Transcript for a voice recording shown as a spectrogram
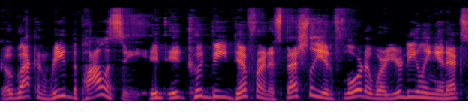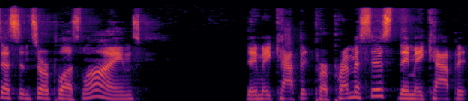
go back and read the policy. It, it could be different, especially in Florida where you're dealing in excess and surplus lines. They may cap it per premises. They may cap it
